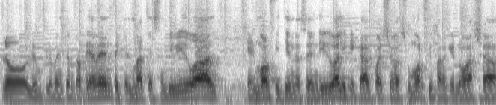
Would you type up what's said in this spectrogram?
lo, lo implementen rápidamente, que el mate es individual, el morfi tiende a ser individual y que cada cual lleva su morfi para que no haya,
